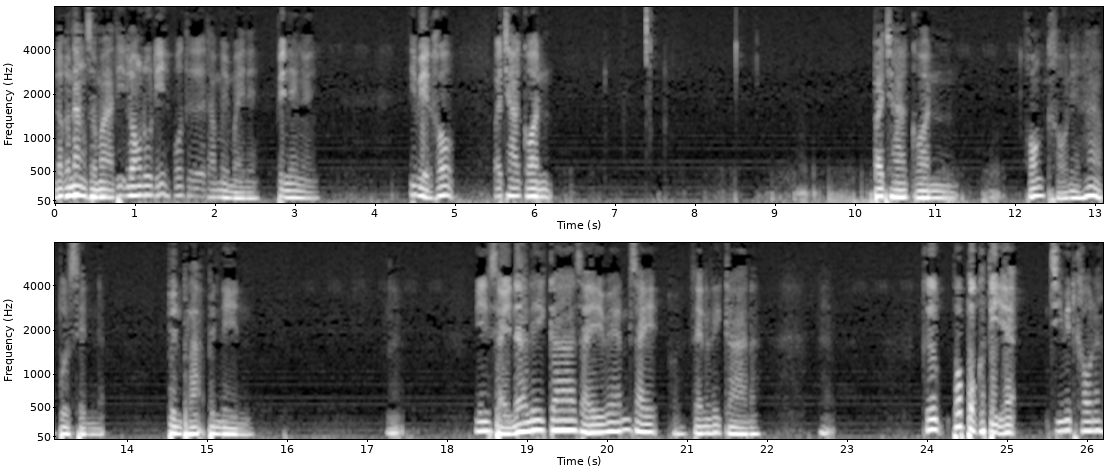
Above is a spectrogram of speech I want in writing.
แล้วก็นั่งสมาธิลองดูดิพวกเธอทำใหม่ๆเนี่ย เป็นยังไง ที่เบียดเขาประชากร ประชากรของเขาเนี่ยห้าเปอร์เซ็นต์เป็นพระเป็นเนนนะ มีใส่นาฬิกา ใส่แหวนใส่ใส่นาฬิกานะคือเพราะปกติอะชีวิตเขานะ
